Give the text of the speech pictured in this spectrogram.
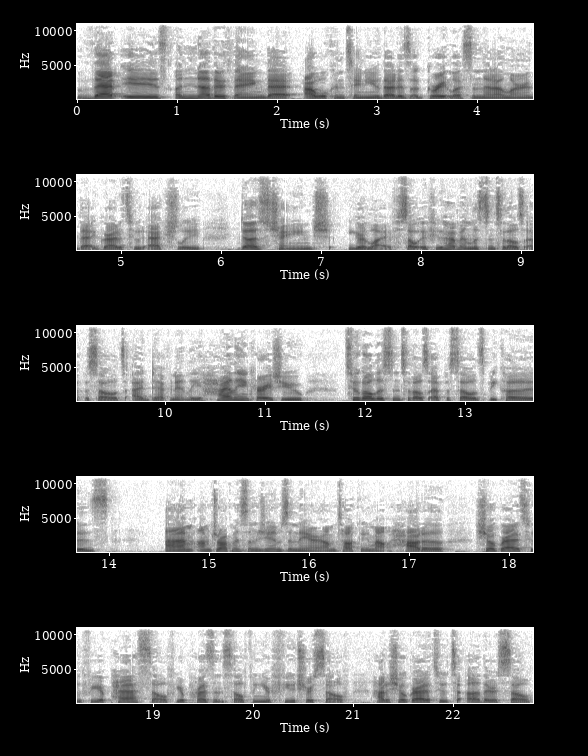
that is another thing that I will continue. That is a great lesson that I learned that gratitude actually does change your life. So, if you haven't listened to those episodes, I definitely highly encourage you to go listen to those episodes because I'm I'm dropping some gems in there. I'm talking about how to show gratitude for your past self, your present self, and your future self, how to show gratitude to others. So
